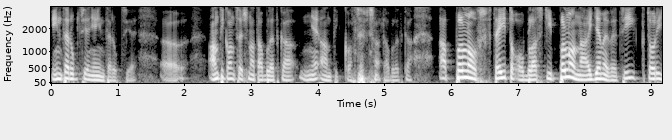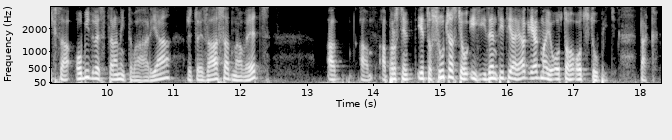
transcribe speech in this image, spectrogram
interrupcie, neinterrupcie. Uh, antikoncepčná tabletka, neantikoncepčná tabletka. A plno v tejto oblasti, plno nájdeme veci, ktorých sa obidve strany tvária, že to je zásadná vec a, a, a proste je to súčasťou ich identity a jak, jak majú od toho odstúpiť. Tak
